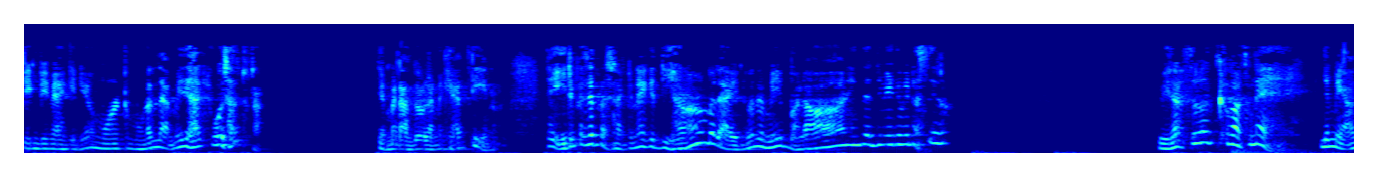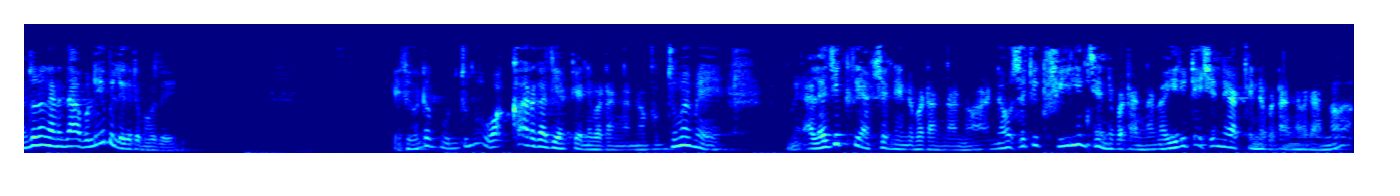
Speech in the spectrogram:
පිම්බි මෑගිනිය මොනට මොනද මේ හරි ඔය සතුටක්. දැන් මට අඳුර ගන්න කැක් තියෙනවා. දැන් ඊට පස්සේ ප්‍රශ්න කරනවා ඒක දිහා බලනකොට මේ බලානින්ද මේක වෙනස් වෙනවා. වෙනස් වෙනවක් කමක් නැහැ. දැන් මේ අඳුන ගන්න දාපු ලේබල් එකට මොකද වෙන්නේ? ඒකට පුදුම වක්කාර ගතියක් එන්න පටන් ගන්නවා. පුදුම මේ මේ ඇලර්ජික් රියැක්ෂන් එන්න පටන් ගන්නවා. නෝසටික් ෆීලිංස් එන්න පටන් ගන්නවා. ඉරිටේෂන් එකක් එන්න පටන් ගන්නවා.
